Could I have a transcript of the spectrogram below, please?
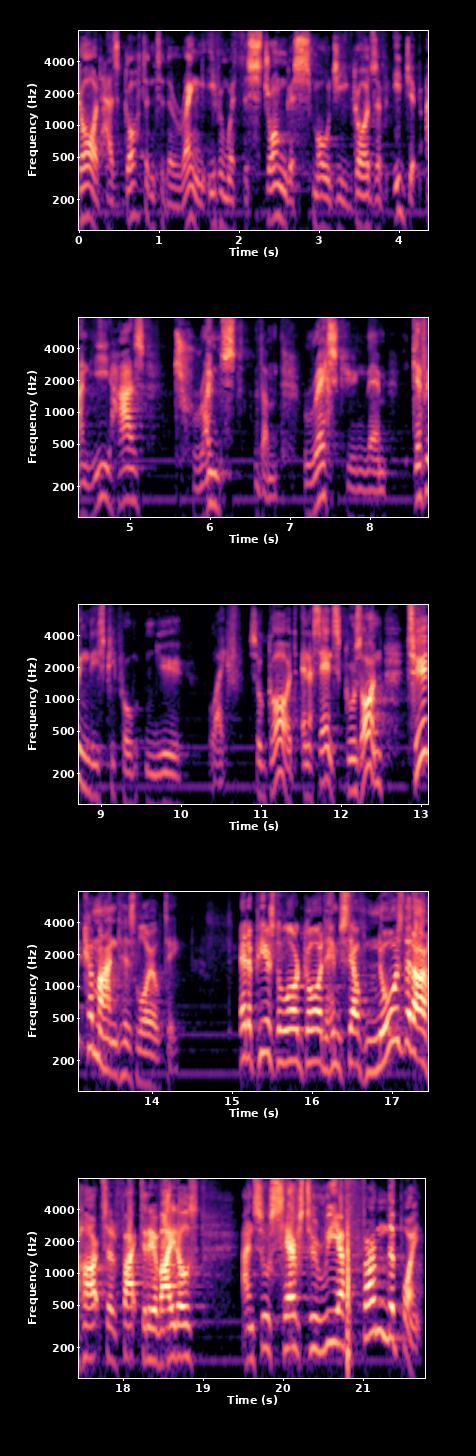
God, has got into the ring, even with the strongest small g gods of Egypt, and He has trounced them, rescuing them, giving these people new life. So God, in a sense, goes on to command His loyalty it appears the Lord God Himself knows that our hearts are a factory of idols, and so serves to reaffirm the point.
